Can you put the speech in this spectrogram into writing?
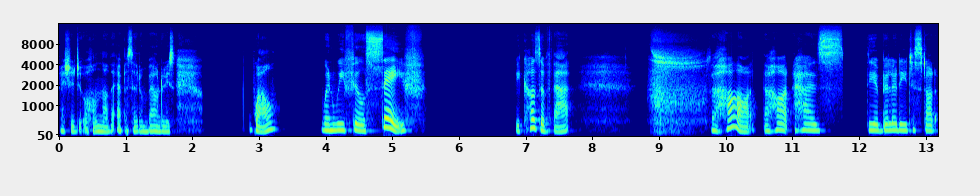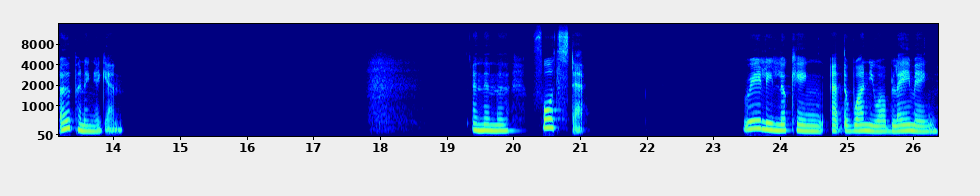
I should do a whole nother episode on boundaries. Well, when we feel safe because of that, the heart, the heart has the ability to start opening again. And then the fourth step, really looking at the one you are blaming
